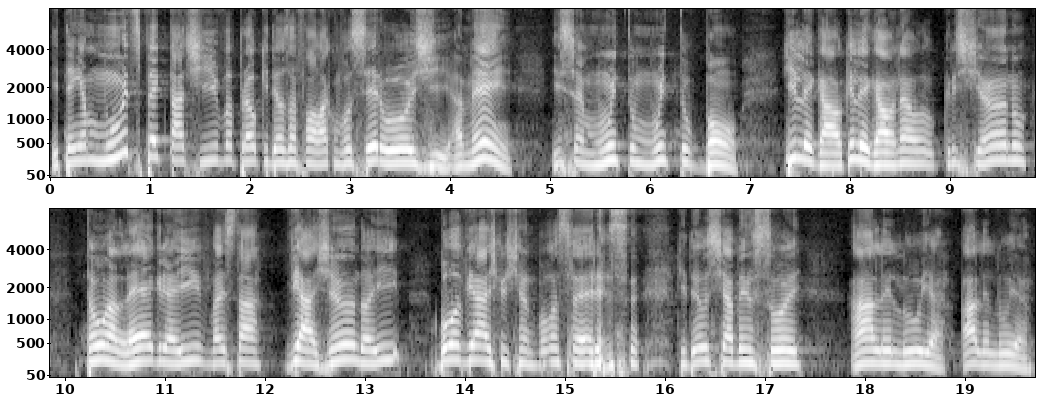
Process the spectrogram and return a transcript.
e tenha muita expectativa para o que Deus vai falar com você hoje. Amém? Isso é muito, muito bom. Que legal, que legal, né? O Cristiano, tão alegre aí, vai estar viajando aí. Boa viagem, Cristiano, boas férias. Que Deus te abençoe. Aleluia, aleluia.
